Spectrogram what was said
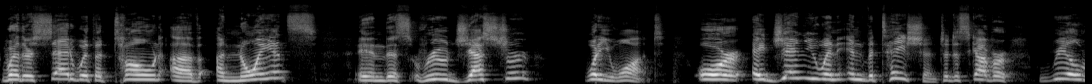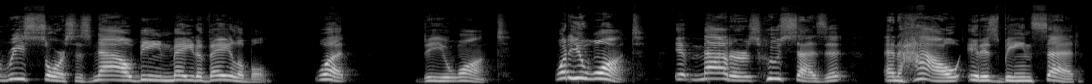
whether said with a tone of annoyance in this rude gesture, what do you want? Or a genuine invitation to discover real resources now being made available. What do you want? What do you want? It matters who says it and how it is being said.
